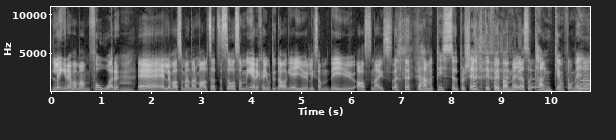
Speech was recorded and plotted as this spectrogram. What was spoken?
längre än vad man får. Eh, eller vad som är normalt. Så, att, så som Erik har gjort idag är ju, liksom, det är ju asnice. Det här med pysselprojekt, det får ju bara mig, alltså tanken får mig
